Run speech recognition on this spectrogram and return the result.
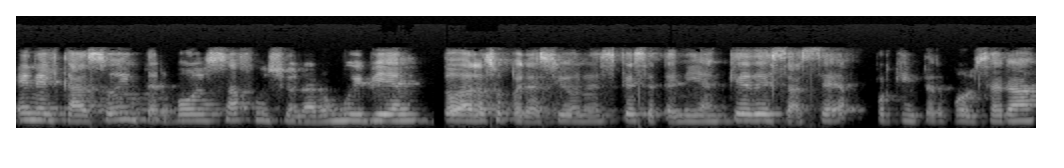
En el caso de Interbolsa funcionaron muy bien todas las operaciones que se tenían que deshacer, porque Interbolsa era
